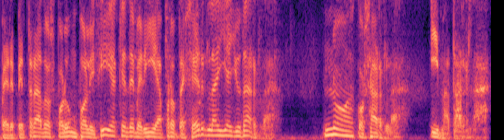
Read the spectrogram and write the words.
perpetrados por un policía que debería protegerla y ayudarla, no acosarla y matarla.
